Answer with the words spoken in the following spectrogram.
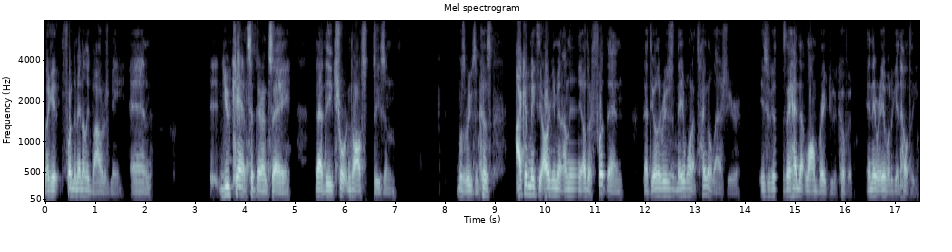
Like it fundamentally bothers me, and you can't sit there and say that the shortened off season was the reason because I could make the argument on the other foot then that the only reason they won a title last year is because they had that long break due to COVID and they were able to get healthy.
